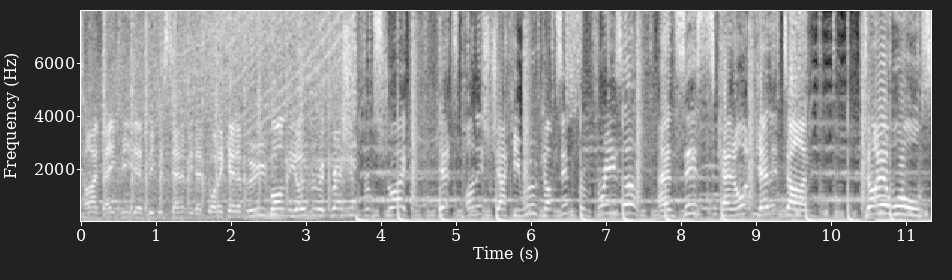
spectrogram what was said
Time may be their biggest enemy. They've got to get a move on. The over-aggression from Strike gets punished. Jackie Wu comes in from Freezer, and Zists cannot get it done. Dire Wolves,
